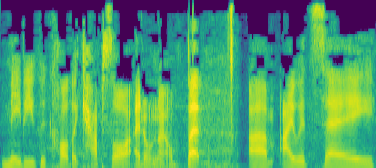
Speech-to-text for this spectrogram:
maybe you could call it a capsule. I don't know, but um, I would say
